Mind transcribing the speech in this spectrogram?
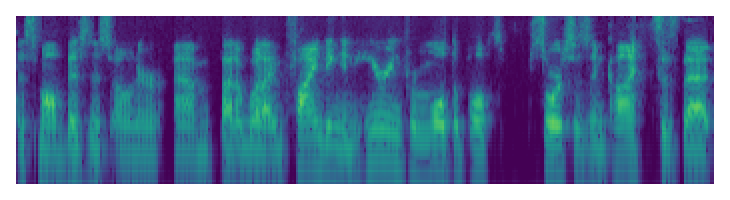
the small business owner. Um, but what I'm finding and hearing from multiple sources and clients is that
